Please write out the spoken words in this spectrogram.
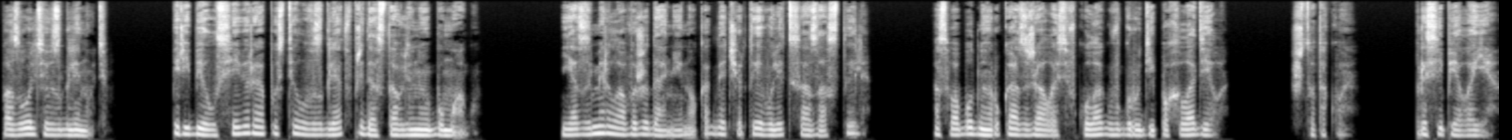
«Позвольте взглянуть». Перебил север и опустил взгляд в предоставленную бумагу. Я замерла в ожидании, но когда черты его лица застыли, а свободная рука сжалась в кулак в груди, похолодела. «Что такое?» — просипела я.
